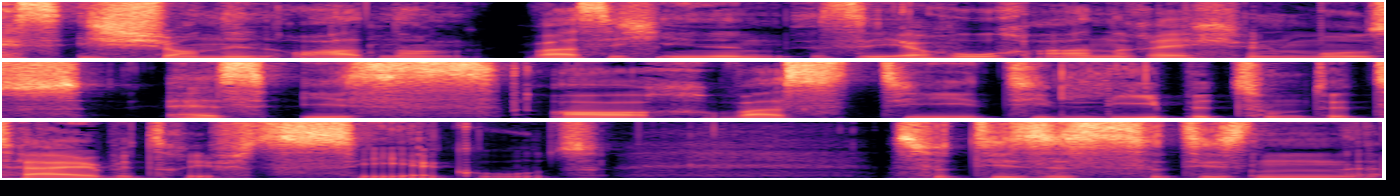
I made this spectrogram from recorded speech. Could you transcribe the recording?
es ist schon in Ordnung. Was ich ihnen sehr hoch anrechnen muss, es ist auch, was die, die Liebe zum Detail betrifft, sehr gut. So dieses, so diesen äh,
